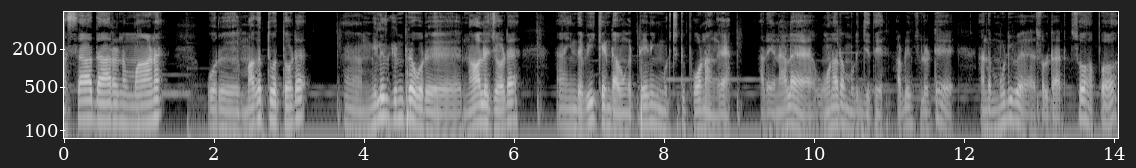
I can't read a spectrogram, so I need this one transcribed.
அசாதாரணமான ஒரு மகத்துவத்தோட மிளிர்கின்ற ஒரு நாலேஜோட இந்த வீக்கெண்ட் அவங்க ட்ரைனிங் முடிச்சுட்டு போனாங்க. அதை என்னால் உணர முடிஞ்சுது அப்படின்னு சொல்லிட்டு அந்த முடிவை சொல்கிறார் ஸோ அப்போது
